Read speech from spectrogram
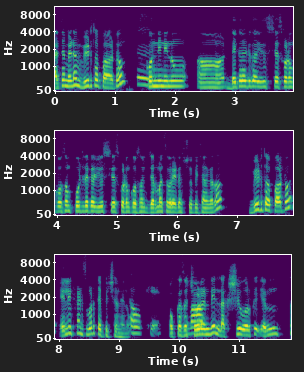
అయితే మేడం వీటితో పాటు కొన్ని నేను డెకరేట్గా యూస్ చేసుకోవడం కోసం పూజ దగ్గర యూస్ చేసుకోవడం కోసం జర్మన్స్ ఐటమ్స్ చూపించాను కదా వీటితో పాటు ఎలిఫెంట్స్ కూడా తెప్పించాను నేను. ఒక్కసారి. చూడండి నక్షి వర్క్ ఎంత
